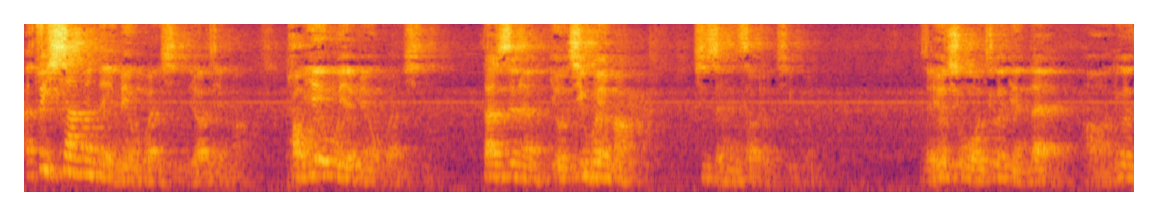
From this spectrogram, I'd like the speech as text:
啊，最下面的也没有关系，了解吗？跑业务也没有关系。但是呢，有机会吗？其实很少有机会。尤其我这个年代啊，那个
